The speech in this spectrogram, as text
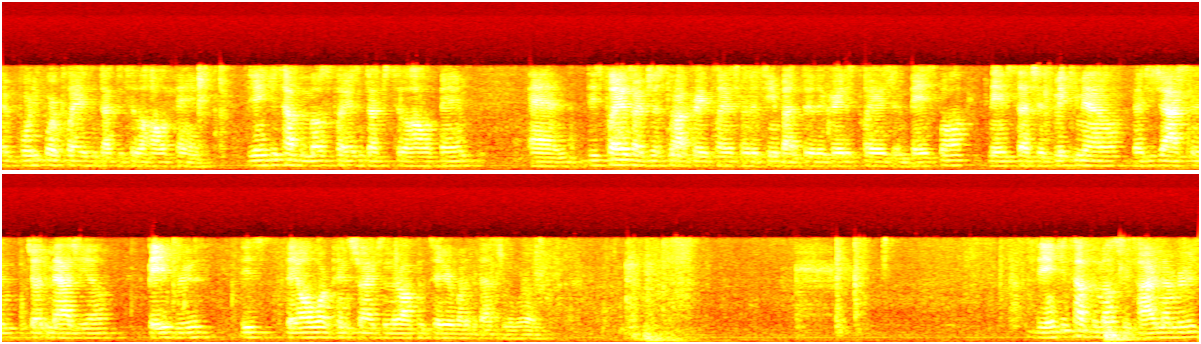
and 44 players inducted to the Hall of Fame. The Yankees have the most players inducted to the Hall of Fame, and these players are just not great players for the team, but they're the greatest players in baseball. Names such as Mickey Mantle, Reggie Jackson, Joe DiMaggio, Babe Ruth. These they all wore pinstripes, and they're all considered one of the best in the world. The Yankees have the most retired numbers,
